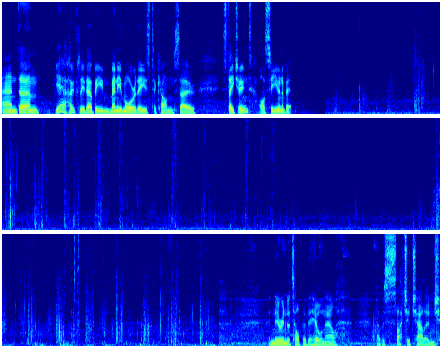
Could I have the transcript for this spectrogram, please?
and um, yeah, hopefully there'll be many more of these to come. So stay tuned. I'll see you in a bit. And nearing the top of the hill now. That was such a challenge.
